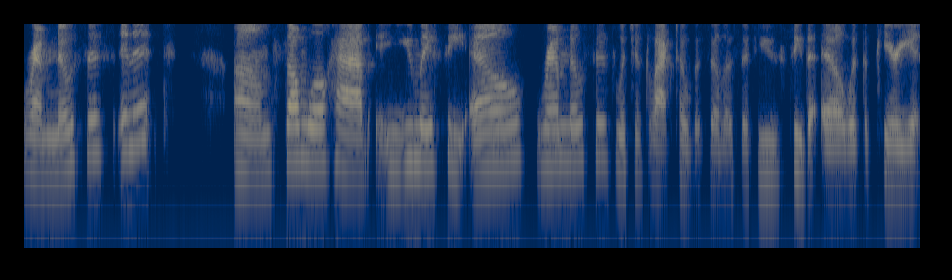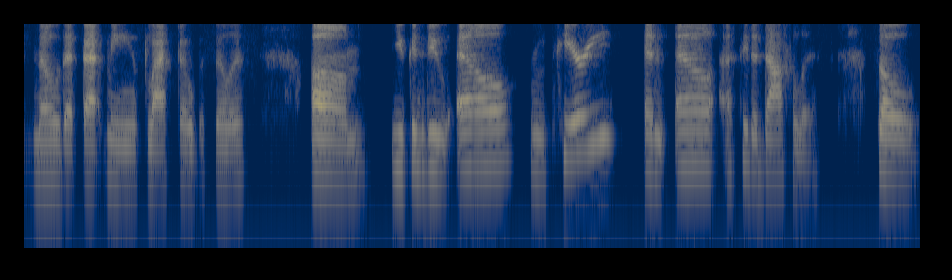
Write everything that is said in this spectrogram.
rhamnosus in it. Um, some will have, you may see L rhamnosus, which is lactobacillus. If you see the L with the period, know that that means lactobacillus. Um, you can do L reuteri and L acidophilus. So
